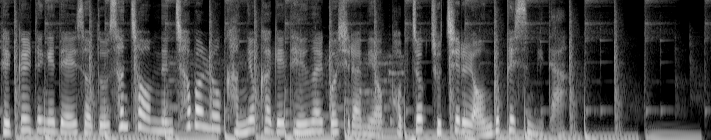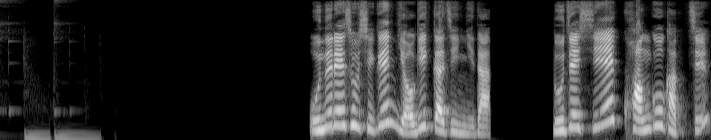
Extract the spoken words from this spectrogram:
댓글 등에 대해서도 선처 없는 처벌로 강력하게 대응할 것이라며 법적 조치를 언급했습니다. 오늘의 소식은 여기까지입니다. 노제 씨의 광고 갑질?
